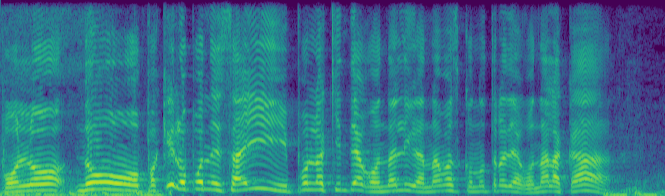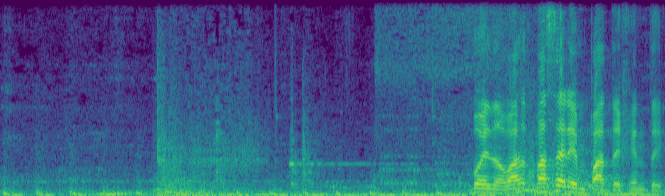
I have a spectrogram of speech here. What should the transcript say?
Ponlo... No, ¿para qué lo pones ahí? Ponlo aquí en diagonal y ganabas con otra diagonal acá. Bueno, va, a ser empate, gente.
